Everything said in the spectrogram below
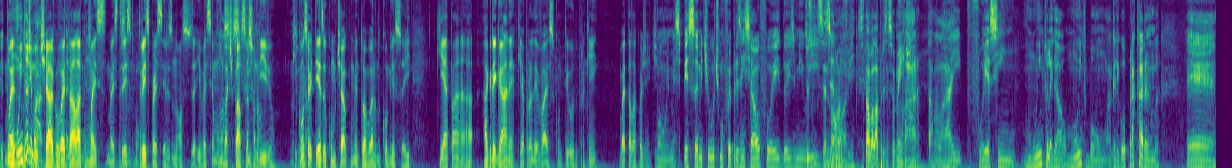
eu tô Mas muito o, animado. o Thiago vai estar lá animado com mesmo. mais, mais três, três parceiros nossos aí. Vai ser um bate-papo incrível. Muito que com legal. certeza, como o Thiago comentou agora no começo aí, que é para agregar, né? Que é para levar esse conteúdo para quem vai estar lá com a gente. Bom, o MSP Summit, o último que foi presencial, foi 2019. 2019. Você tava lá presencialmente? Claro, tava lá e foi assim, muito legal, muito bom, agregou pra caramba. É,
